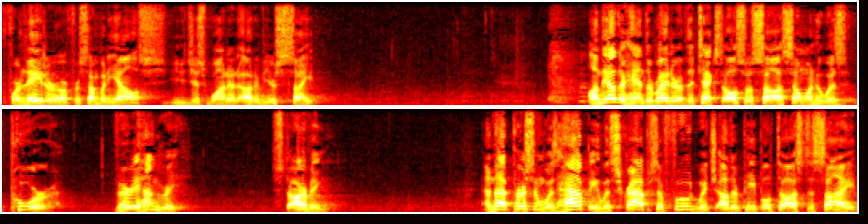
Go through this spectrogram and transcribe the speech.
for later or for somebody else. You just want it out of your sight. On the other hand, the writer of the text also saw someone who was poor, very hungry, starving. And that person was happy with scraps of food which other people tossed aside,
